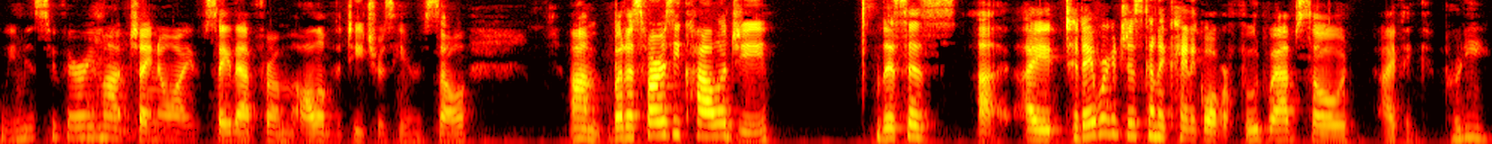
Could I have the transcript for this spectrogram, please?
we miss you very much. I know I say that from all of the teachers here. So, um, but as far as ecology, this is uh, I today we're just going to kind of go over food webs. So I think pretty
